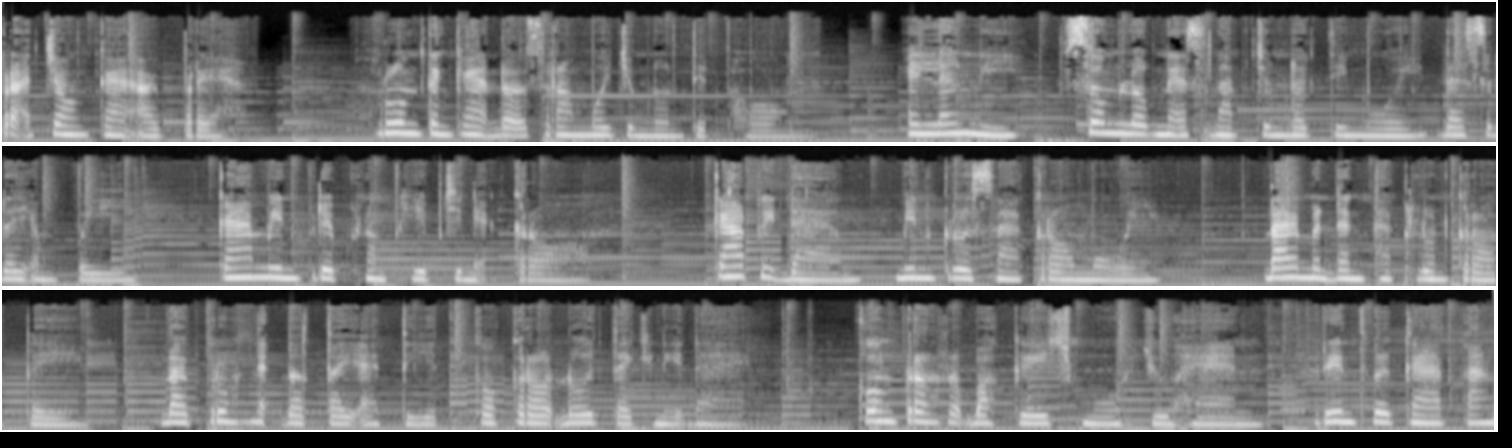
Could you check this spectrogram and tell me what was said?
ប្រាក់ចងការឲ្យព្រះ រួមទាំងការដកស្រង់មួយចំនួនទៀតផងឥឡូវនេះសូមលោកអ្នកស្ដាប់ចំណុចទី1ដែលស្ដីអំពី ការមានប្រៀបក្នុងភាពជាអ្នកក្រ កាលពីដើម មានគ្រួសារក្រមួយ ដែលមិនដឹងថាខ្លួនក្រទេដោយព្រោះអ្នកដតីឯទៀតក៏ក្រដូចតែគ្នាដែរកូនប្រុសរបស់គេឈ្មោះយូហានរៀនធ្វើការតាំង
